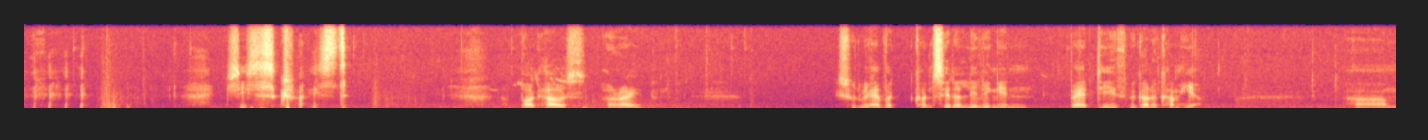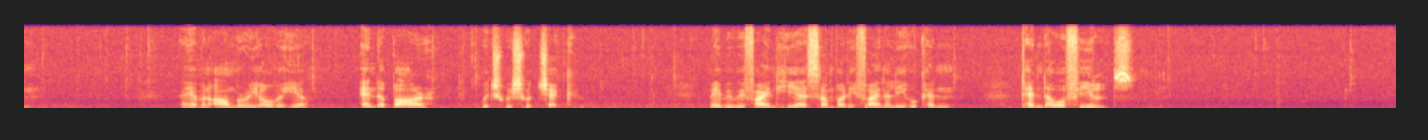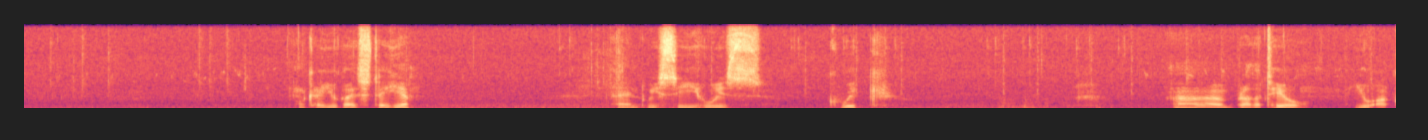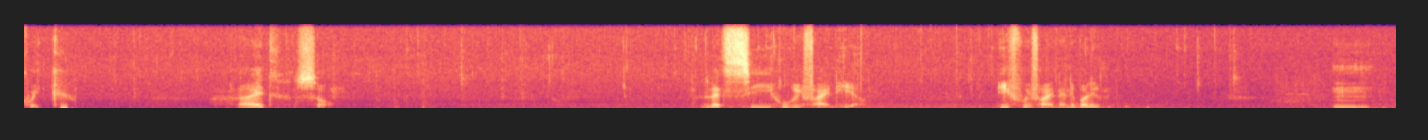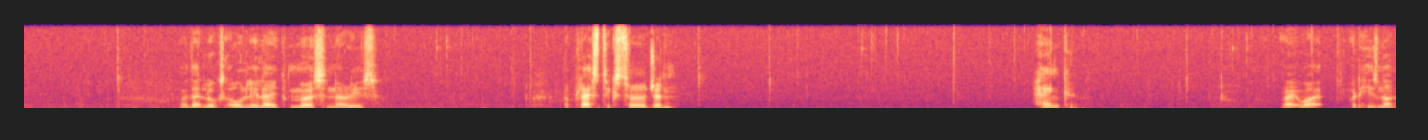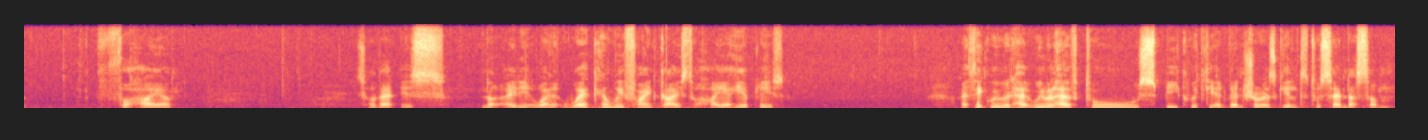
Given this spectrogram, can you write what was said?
Jesus Christ. Bug house, alright. Should we ever consider living in bad teeth? We're gonna come here. Um, I have an armory over here and a bar which we should check. Maybe we find here somebody finally who can tend our fields. Okay, you guys stay here. And we see who is quick. Ah, Brother Theo, you are quick. Right, so. Let's see who we find here. If we find anybody. Mm. Well, that looks only like mercenaries. A plastic surgeon. Hank. Right, what? But he's not for hire. So that is not ideal. Where, where can we find guys to hire here, please? I think we would have we will have to speak with the Adventurers Guild to send us some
